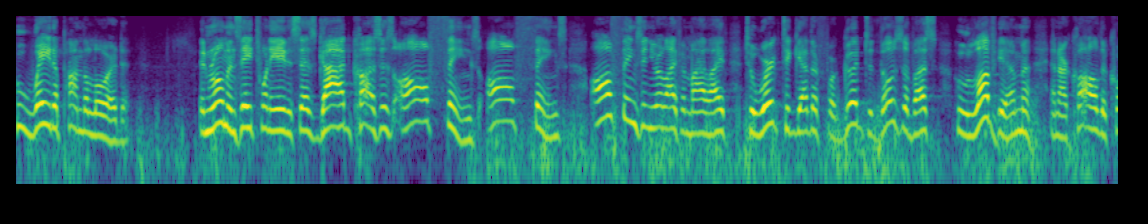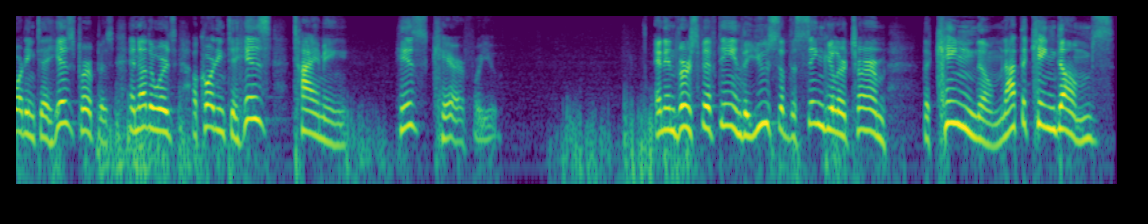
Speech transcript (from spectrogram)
who wait upon the Lord. In Romans 8:28 it says God causes all things, all things, all things in your life and my life to work together for good to those of us who love him and are called according to his purpose. In other words, according to his timing, his care for you. And in verse 15, the use of the singular term the kingdom, not the kingdoms,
